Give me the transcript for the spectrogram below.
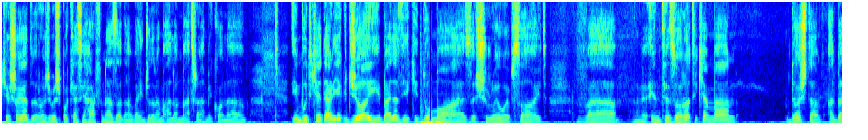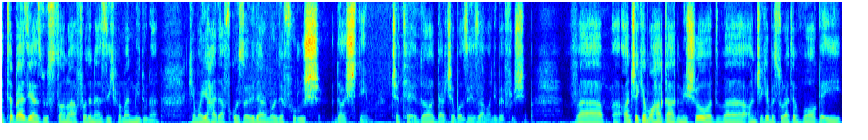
که شاید راجبش با کسی حرف نزدم و اینجا دارم الان مطرح می‌کنم این بود که در یک جایی بعد از یکی دو ماه از شروع وبسایت و انتظاراتی که من داشتم البته بعضی از دوستان و افراد نزدیک به من می‌دونن که ما یه هدف گذاری در مورد فروش داشتیم. چه تعداد در چه بازه زمانی بفروشیم. و آنچه که محقق می‌شد و آنچه که به صورت واقعی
